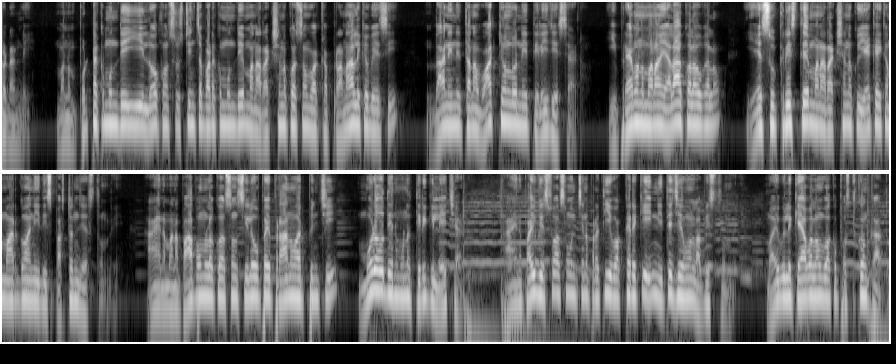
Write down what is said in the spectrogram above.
చూడండి. మనం పుట్టకముందే ఈ లోకం సృష్టించబడకముందే మన రక్షణ కోసం ఒక ప్రణాళిక వేసి దానిని తన వాక్యంలోనే తెలియజేశాడు. ఈ ప్రేమను మనం ఎలా కొలవగలం? యేసుక్రీస్తే మన రక్షణకు ఏకైక మార్గం అని ఇది స్పష్టం చేస్తుంది. ఆయన మన పాపముల కోసం శిలువపై ప్రాణం అర్పించి మూడవ దినమున తిరిగి లేచాడు. ఆయనపై విశ్వాసం ఉంచిన ప్రతి ఒక్కరికి నిత్య జీవం లభిస్తుంది. బైబిల్ కేవలం ఒక పుస్తకం కాదు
